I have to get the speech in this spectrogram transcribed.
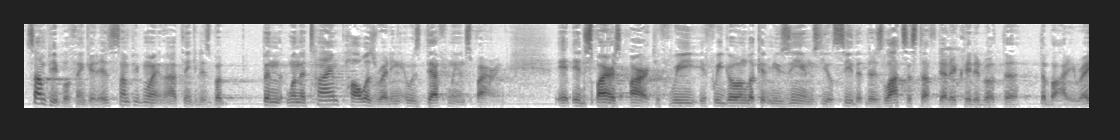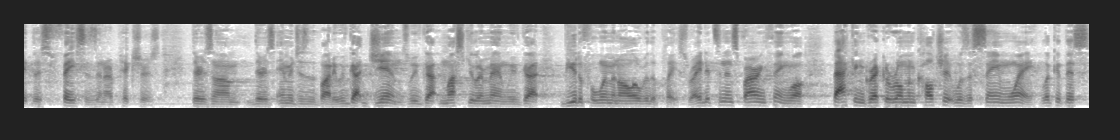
Some people think it is. Some people might not think it is. But when the time Paul was writing, it was definitely inspiring. It, it inspires art. If we, if we go and look at museums, you'll see that there's lots of stuff dedicated about the, the body, right? There's faces in our pictures. There's, um, there's images of the body. We've got gyms. We've got muscular men. We've got beautiful women all over the place, right? It's an inspiring thing. Well, back in Greco Roman culture, it was the same way. Look at this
